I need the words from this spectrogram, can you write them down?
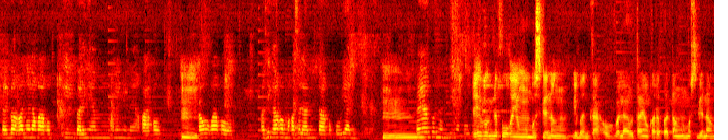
Kaya baka na lang kako. Ibaling niya ang ano niya na kako. Mm. Ako kako. Kasi kako, makasalanan kako po yan. Mm. Kaya po nun, hindi na po. Eh, wag na po kayong humusga ng ibang tao. Wala po tayong karapatang humusga ng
